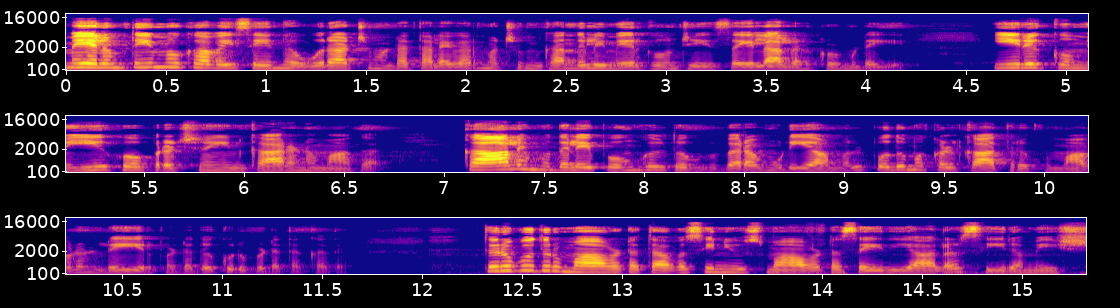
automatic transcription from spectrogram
மேலும் திமுகவை சேர்ந்த ஊராட்சி மன்ற தலைவர் மற்றும் கந்தளி மேற்கொன்றிய செயலாளர்களுமிடையே இருக்கும் ஈகோ பிரச்சனையின் காரணமாக காலை முதலே பொங்கல் தொகுப்பு பெற முடியாமல் பொதுமக்கள் காத்திருக்கும் அவல நிலை ஏற்பட்டது குறிப்பிடத்தக்கது. திருப்பத்தூர் மாவட்ட தவசி நியூஸ் மாவட்ட செய்தியாளர் சி. ரமேஷ்.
